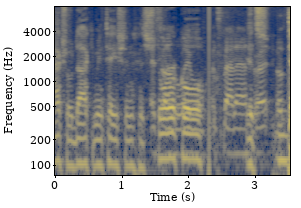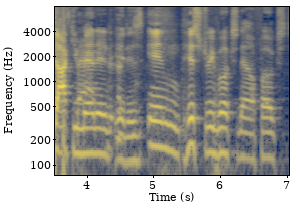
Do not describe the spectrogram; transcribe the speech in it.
actual documentation, It's historical. unbelievable. It's badass, It's right? That's- documented. it is in history books now, folks.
